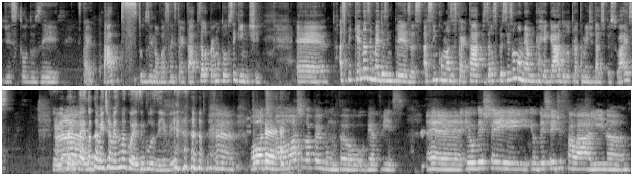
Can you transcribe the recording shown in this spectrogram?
de estudos e startups, estudos e inovação em startups. Ela perguntou o seguinte: é, as pequenas e médias empresas, assim como as startups, elas precisam nomear um encarregado do tratamento de dados pessoais? Eu ia ah, perguntar exatamente a mesma coisa, inclusive. ótima, é. ótima pergunta, Beatriz. É, eu deixei eu deixei de falar ali na,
